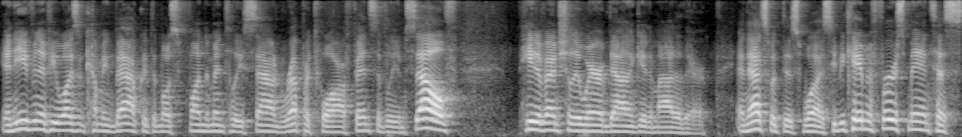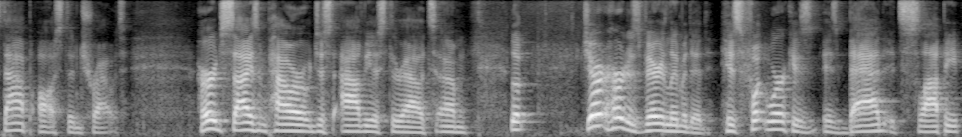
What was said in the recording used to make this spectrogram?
And even if he wasn't coming back with the most fundamentally sound repertoire offensively himself, he'd eventually wear him down and get him out of there. And that's what this was. He became the first man to stop Austin Trout. Hurd's size and power were just obvious throughout. Um, look, Jarrett Hurd is very limited. His footwork is, is bad, it's sloppy.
